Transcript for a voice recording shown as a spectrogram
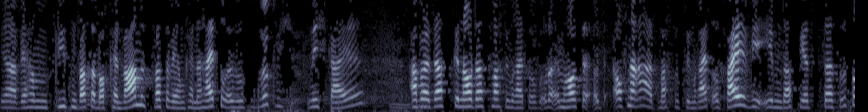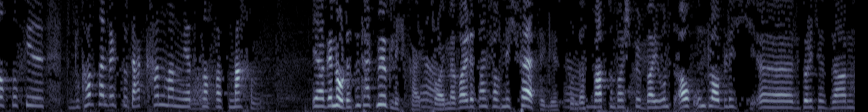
ja, wir haben fließend Wasser, aber auch kein warmes Wasser, wir haben keine Heizung, also es ist wirklich nicht geil. Aber das, genau das macht den Reiz aus. Oder im Haus, auf eine Art macht es den Reiz aus, weil wir eben das jetzt, das ist noch so viel, du kommst dann denkst du, da kann man jetzt noch was machen. Ja, genau, das sind halt Möglichkeitsräume, ja. weil das einfach nicht fertig ist. Ja. Und das war zum Beispiel bei uns auch unglaublich, äh, wie soll ich das sagen,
